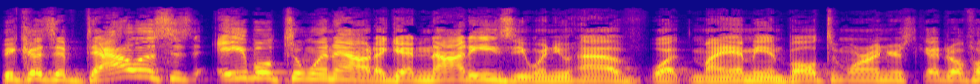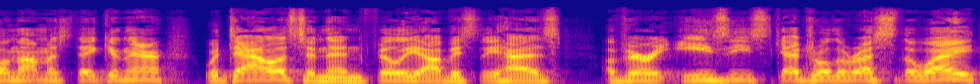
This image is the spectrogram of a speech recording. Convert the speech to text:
Because if Dallas is able to win out, again, not easy when you have what Miami and Baltimore on your schedule, if I'm not mistaken, there with Dallas, and then Philly obviously has a very easy schedule the rest of the way.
